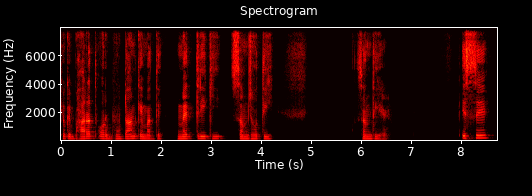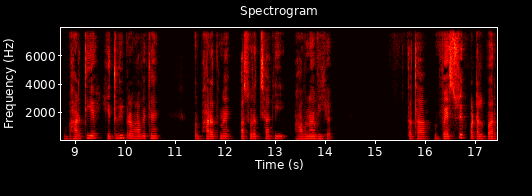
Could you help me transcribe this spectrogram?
क्योंकि भारत और भूटान के मध्य मैत्री की समझौती संधि है। इससे भारतीय हित भी प्रभावित हैं और भारत में असुरक्षा की भावना भी है तथा वैश्विक पटल पर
